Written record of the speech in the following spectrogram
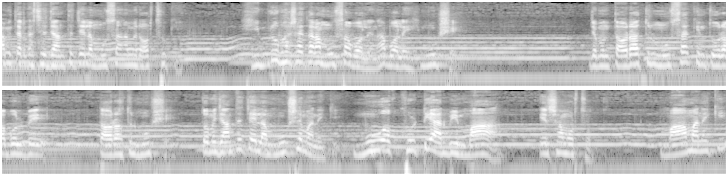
আমি তার কাছে জানতে চাইলাম, মুসা নামের অর্থ কি? হিব্রু ভাষায় তারা মুসা বলে না, বলে মুসে। যেমন তাওরাতুল মুসা, কিন্তু ওরা বলবে তাওরাতুল মুসে। তো আমি জানতে চাইলাম মুসে মানে কি? মু অক্ষরটি আরবি মা এর সমর্থক মা মানে কি?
